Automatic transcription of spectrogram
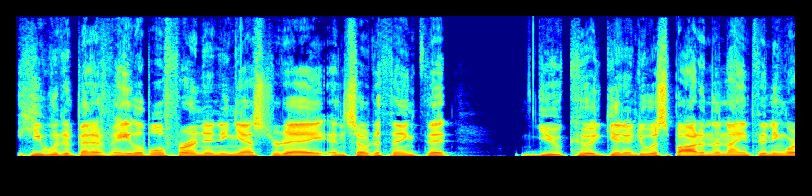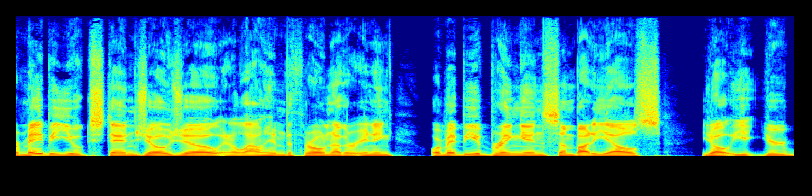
He would have been available for an inning yesterday. And so to think that you could get into a spot in the ninth inning where maybe you extend JoJo and allow him to throw another inning, or maybe you bring in somebody else. You know you're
